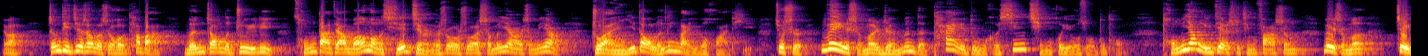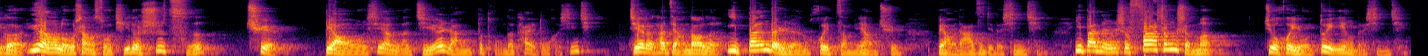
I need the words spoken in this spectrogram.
对吧？整体介绍的时候，他把文章的注意力从大家往往写景的时候说什么样什么样，转移到了另外一个话题，就是为什么人们的态度和心情会有所不同。同样一件事情发生，为什么？这个岳阳楼上所提的诗词，却表现了截然不同的态度和心情。接着，他讲到了一般的人会怎么样去表达自己的心情。一般的人是发生什么就会有对应的心情，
